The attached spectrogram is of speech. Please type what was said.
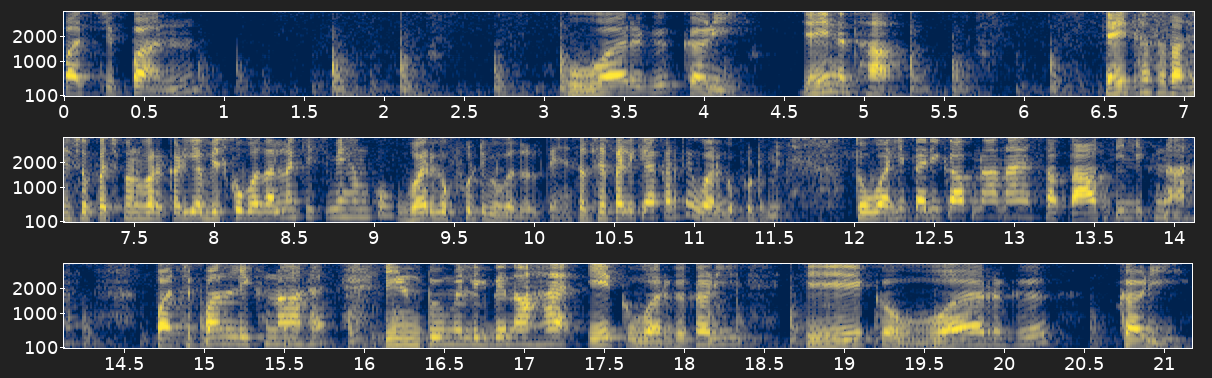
पचपन वर्ग कड़ी। यही ना था। यही था सतासी सौ पचपन वर्ग कड़ी। अब इसको बदलना किसमें हमको? वर्ग फुट में बदलते हैं। सबसे पहले क्या करते हैं? वर्ग फुट में। तो वही तरीका अपनाना है। सतासी लिखना है। पचपन लिखना है। इंटू में लिख देना है। एक वर्ग कड़ी। एक वर्ग कड़ी।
